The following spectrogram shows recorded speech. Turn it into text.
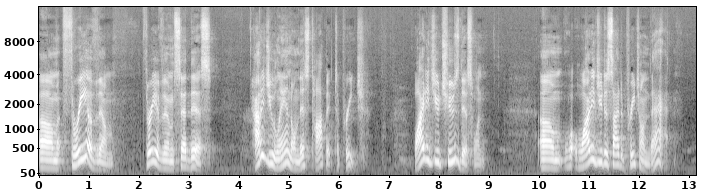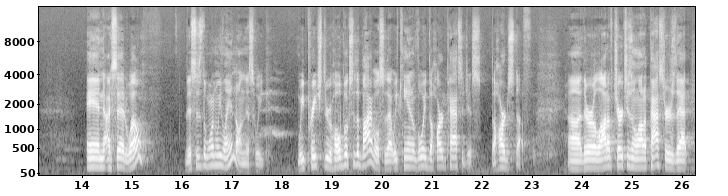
um, three of them, three of them said this How did you land on this topic to preach? Why did you choose this one? Um, wh- why did you decide to preach on that? And I said, Well, this is the one we land on this week. We preach through whole books of the Bible so that we can't avoid the hard passages, the hard stuff. Uh, there are a lot of churches and a lot of pastors that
